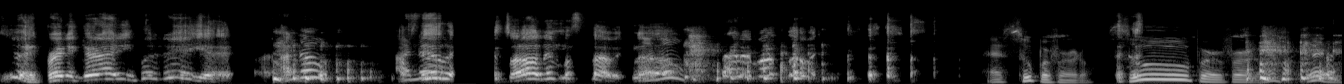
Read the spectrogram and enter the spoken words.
You ain't pregnant, girl. I ain't put it in yet. I know. I, I know. it. It's all in my stomach. No, not in my stomach. That's super fertile. Super fertile.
